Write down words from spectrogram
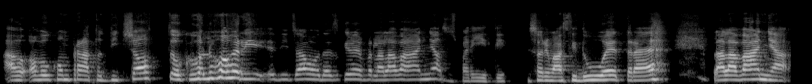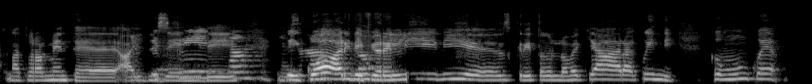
avevo comprato 18 colori, diciamo, da scrivere per la lavagna, sono spariti, sono rimasti due, tre. La lavagna naturalmente ha i disegni dei, dei esatto. cuori, dei fiorellini, è scritto il nome Chiara, quindi comunque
